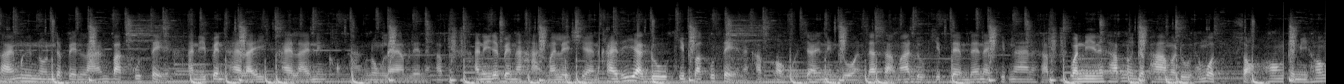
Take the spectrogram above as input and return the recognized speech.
ซ้ายมือนนจะเป็นร้านบักกุเตะอันนี้เป็นไฮไลท์อีกไฮไลท์หนึ่งของทาง โรงแรมเลยนะครับ อันนี้จะเป็นอาหารมาเลเซียใครที่อยากดูคลิปบักกุเตะนะครับ ขอหัวใจหนึ่งดวง และสามารถดูคลิปเต็มได้ในคลิปหน้านะครับ วันนี้นะครับนนจะพามาดูทั้งหมด 2 ห้อง จะมีห้อง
